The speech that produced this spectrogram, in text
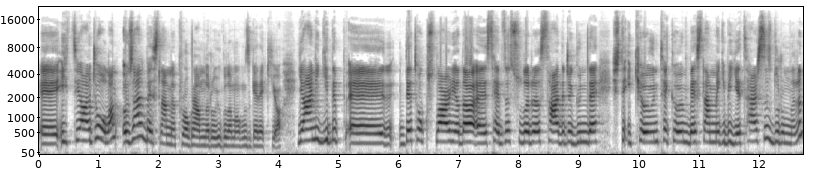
e, ihtiyacı olan özel beslenme programları uygulamamız gerekiyor. Yani gidip e, detokslar ya da e, sebze suları sadece günde işte iki öğün tek öğün beslenme gibi yetersiz durumların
